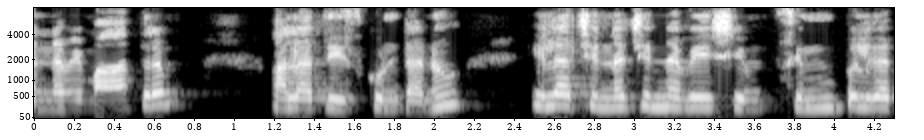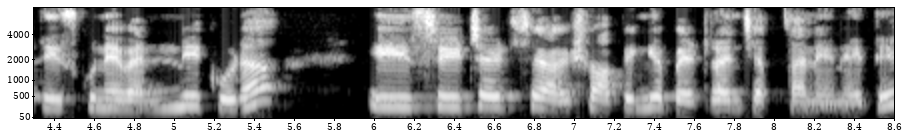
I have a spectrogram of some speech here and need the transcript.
అన్నవి మాత్రం అలా తీసుకుంటాను. ఇలా చిన్న చిన్నవి సింపుల్గా తీసుకునేవన్నీ కూడా ఈ స్ట్రీట్ సైడ్ షాపింగే బెటర్ అని చెప్తాను నేనైతే.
